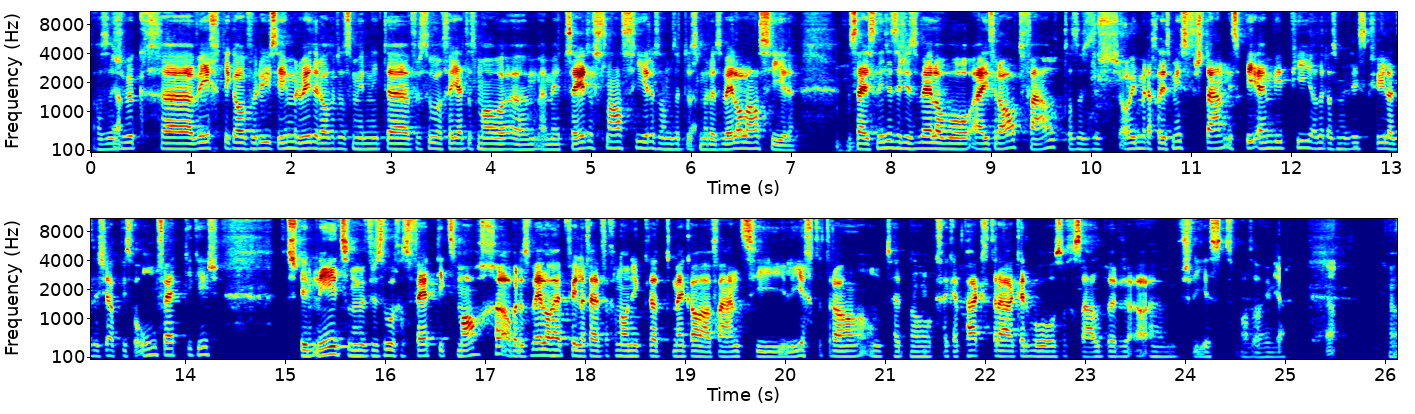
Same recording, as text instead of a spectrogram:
Also es ja. ist wirklich äh, wichtig auch für uns immer wieder, oder, dass wir nicht äh, versuchen, jedes Mal ähm, ein Mercedes zu lancieren, sondern dass wir ein Velo lancieren. Mhm. Das heisst nicht, es ist ein Velo, wo ein Rad fehlt. Also es ist auch immer ein bisschen Missverständnis bei MVP, oder, dass man das Gefühl hat, es ist etwas, was unfertig ist. Das stimmt nicht, sondern wir versuchen es fertig zu machen, aber das Velo hat vielleicht einfach noch nicht gerade mega fancy Lichter dran und hat noch keinen Gepäckträger, der sich selber ähm, schließt, was auch immer. Ja. Ja. Ja.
